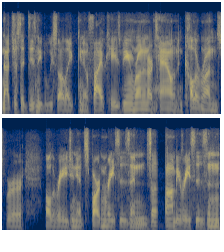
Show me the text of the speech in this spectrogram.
not just at Disney, but we saw like you know 5Ks being run in our town, and color runs were all the rage, and you had Spartan races and zombie races, and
